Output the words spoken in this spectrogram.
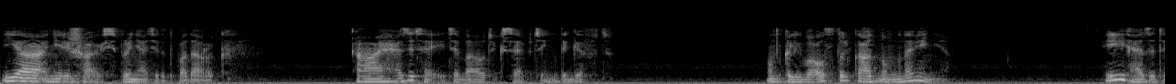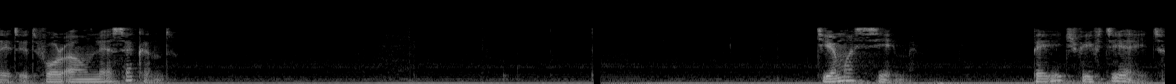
Я не решаюсь принять этот подарок. I hesitate about accepting the gift. Он колебался только одно мгновение. He hesitated for only a second. Тема 7. Page 58.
